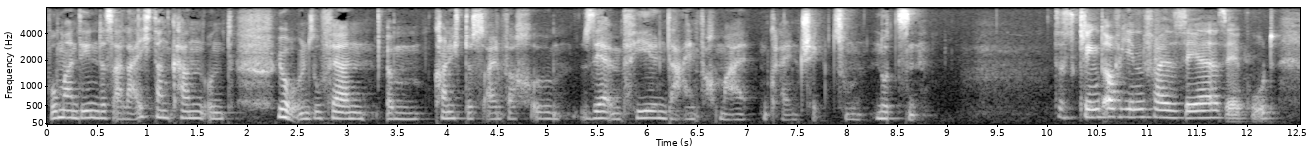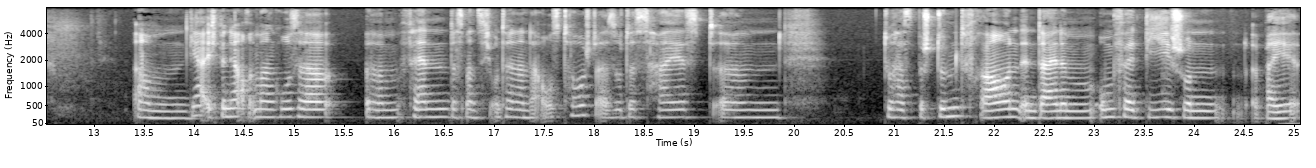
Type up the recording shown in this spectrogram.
wo man denen das erleichtern kann. Und ja, insofern ähm, kann ich das einfach äh, sehr empfehlen, da einfach mal einen kleinen Check zu nutzen. Das klingt auf jeden Fall sehr, sehr gut. Ähm, ja, ich bin ja auch immer ein großer ähm, Fan, dass man sich untereinander austauscht. Also das heißt, ähm, Du hast bestimmt Frauen in deinem Umfeld, die schon bei,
